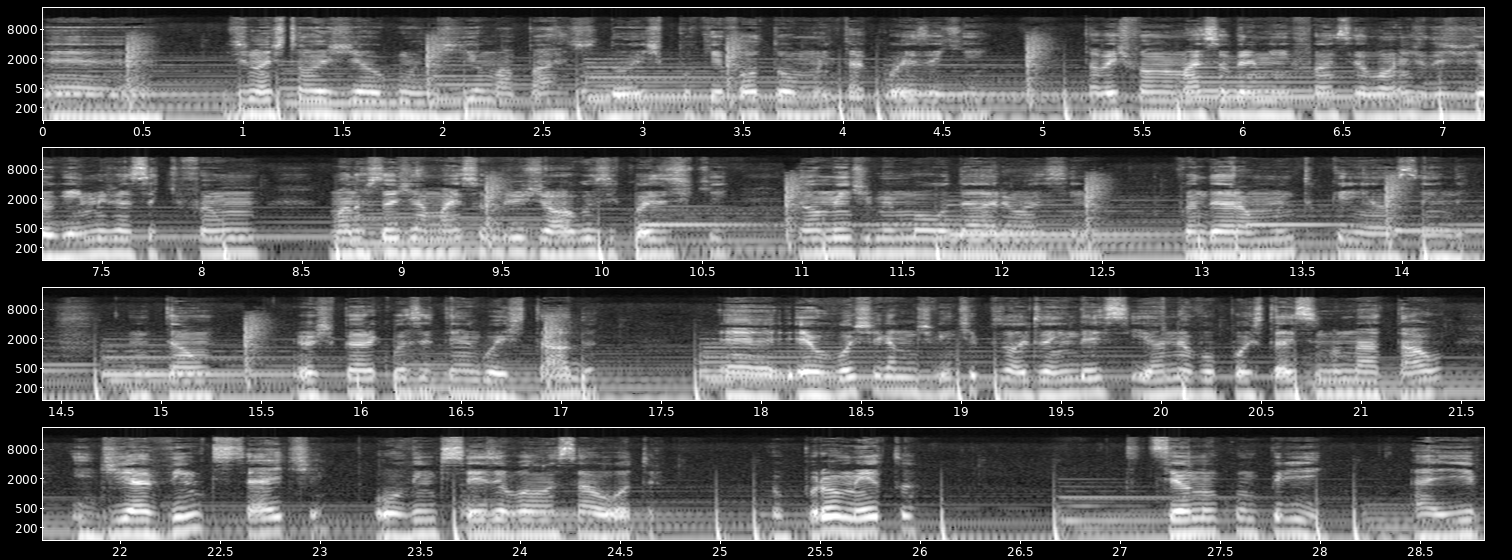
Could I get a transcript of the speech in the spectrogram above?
É, de nostalgia algum dia, uma parte 2, porque faltou muita coisa aqui. Talvez falando mais sobre a minha infância longe dos videogames, essa aqui foi um, uma nostalgia mais sobre jogos e coisas que realmente me moldaram assim, quando eu era muito criança ainda. Então, eu espero que você tenha gostado. É, eu vou chegar nos 20 episódios ainda esse ano, eu vou postar isso no Natal e dia 27 ou 26 eu vou lançar outro. Eu prometo. Se eu não cumprir, aí,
